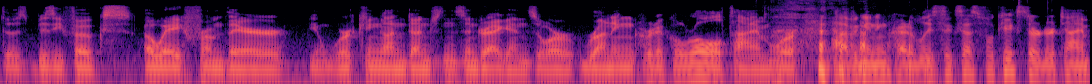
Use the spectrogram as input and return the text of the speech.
those busy folks away from their you know, working on Dungeons and Dragons or running Critical Role time or having an incredibly successful Kickstarter time.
